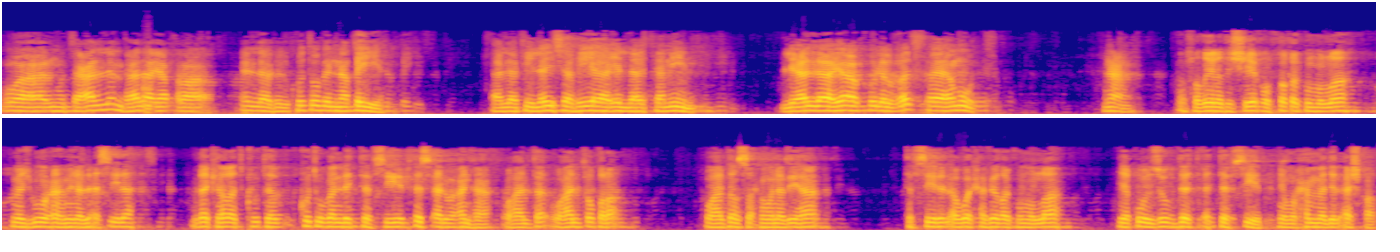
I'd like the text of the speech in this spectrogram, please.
والمتعلم فلا يقرأ إلا في الكتب النقية التي ليس فيها إلا ثمين لئلا يأكل الغث فيموت. نعم. فضيلة الشيخ وفقكم الله مجموعة من الأسئلة ذكرت كتب كتبا للتفسير تسأل عنها وهل وهل تقرأ؟ وهل تنصحون بها؟ التفسير الأول حفظكم الله يقول زبدة التفسير لمحمد الأشقر.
